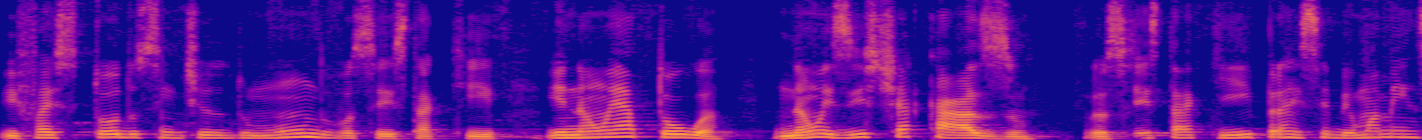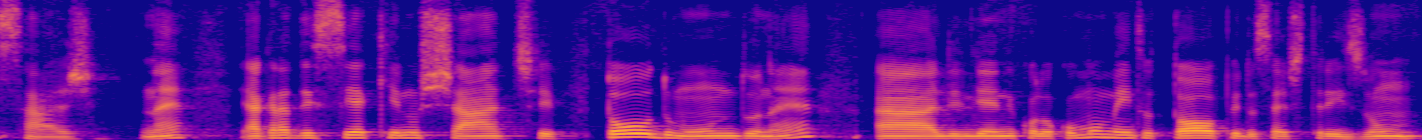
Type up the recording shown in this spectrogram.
E faz todo sentido do mundo você estar aqui. E não é à toa, não existe acaso. Você está aqui para receber uma mensagem, né? E agradecer aqui no chat todo mundo, né? A Liliane colocou o momento top do 731.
